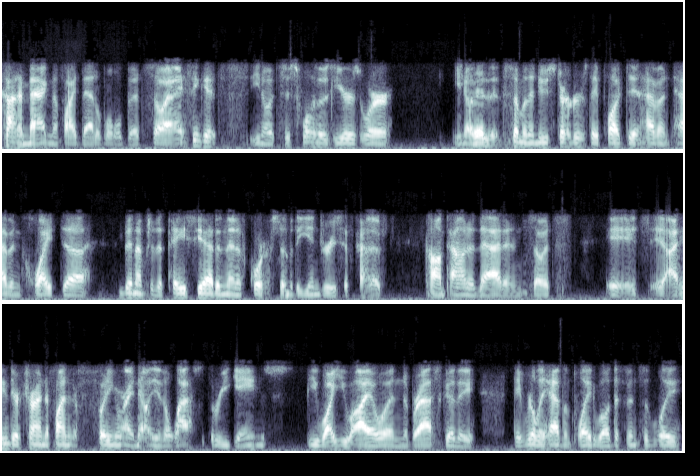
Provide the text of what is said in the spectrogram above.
kind of magnified that a little bit. So I think it's you know it's just one of those years where you know some of the new starters they plugged in haven't haven't quite uh, been up to the pace yet, and then of course some of the injuries have kind of compounded that, and so it's it's it, I think they're trying to find their footing right now. You know, the last three games, BYU, Iowa, and Nebraska, they they really haven't played well defensively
